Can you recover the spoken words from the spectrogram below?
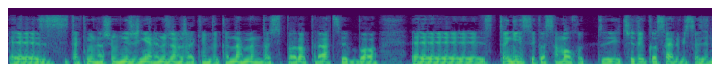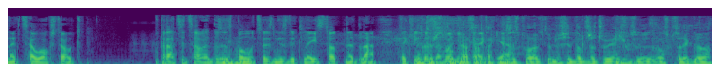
e, z takim naszym inżynierem Jean-Jacques'em wykonamy dość sporo pracy, bo to nie jest tylko samochód, czy tylko serwis, to jest jednak całokształt pracy całego zespołu, co jest niezwykle istotne dla takiego też zawodnika współpraca w takim ja. zespole, w którym się dobrze czujesz, od którego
